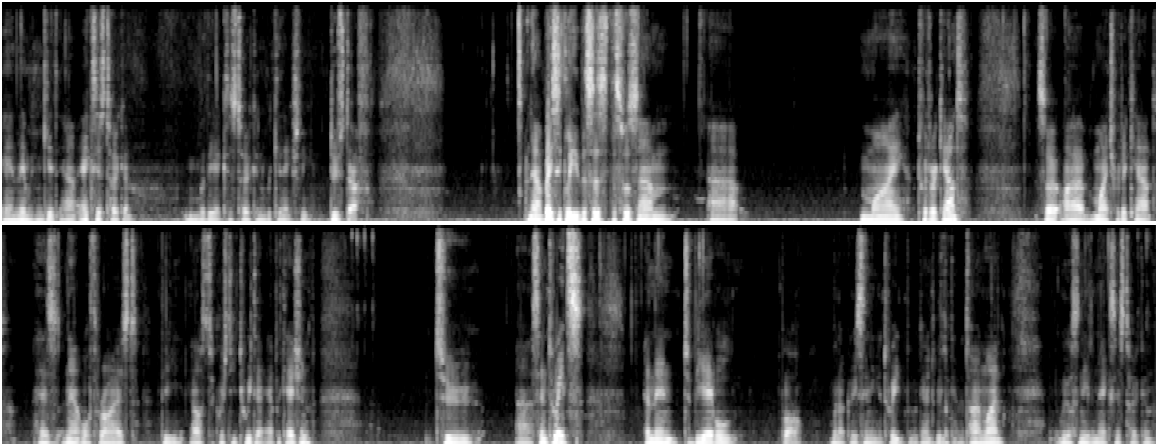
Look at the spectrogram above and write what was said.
and then we can get our access token. And with the access token, we can actually do stuff. Now, basically, this is this was um, my Twitter account. So uh, my Twitter account has now authorized the Alister Christie Twitter application to uh, send tweets and then to be able, well, we're not going to be sending a tweet, but we're going to be looking at the timeline. We also need an access token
